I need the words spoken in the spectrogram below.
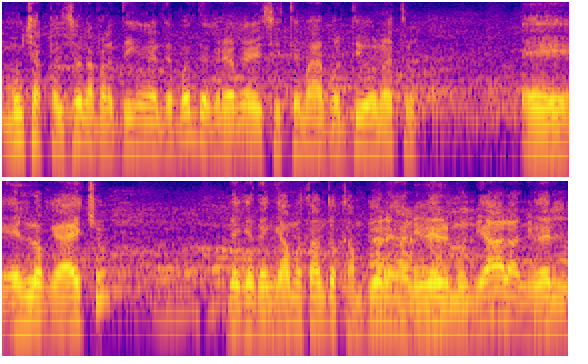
muchas personas practican el deporte, creo que el sistema deportivo nuestro eh, es lo que ha hecho de que tengamos tantos campeones a nivel mundial, a nivel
